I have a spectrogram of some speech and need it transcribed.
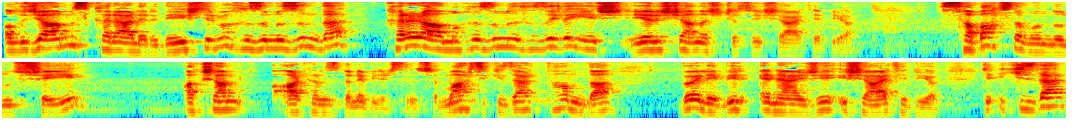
alacağımız kararları değiştirme hızımızın da karar alma hızımız hızıyla yarışacağını açıkçası işaret ediyor. Sabah savunduğunuz şeyi akşam arkanızı dönebilirsiniz. İşte Mars ikizler tam da böyle bir enerjiye işaret ediyor. İşte ikizler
